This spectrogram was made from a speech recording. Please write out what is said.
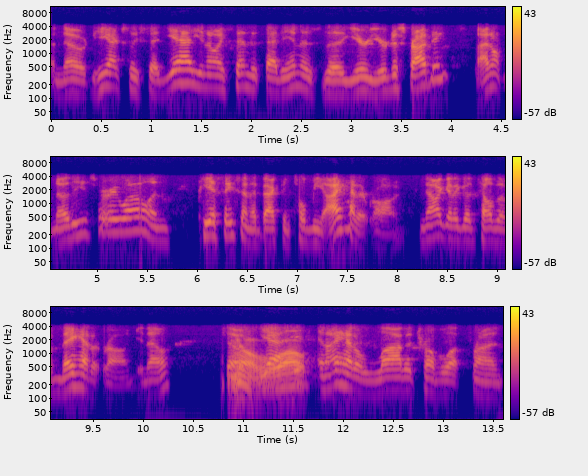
a note. He actually said, "Yeah, you know, I sent it that in as the year you're describing. I don't know these very well." And PSA sent it back and told me I had it wrong. Now I got to go tell them they had it wrong. You know, so Oh, yeah, wow. and I had a lot of trouble up front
